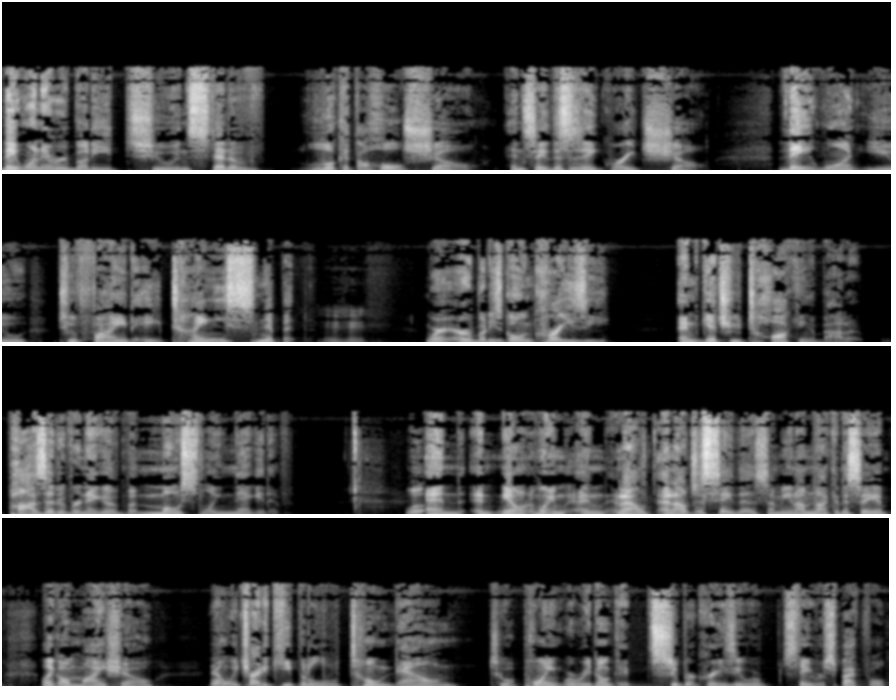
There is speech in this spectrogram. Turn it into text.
they want everybody to instead of look at the whole show and say this is a great show they want you to find a tiny snippet mm-hmm. where everybody's going crazy and get you talking about it, positive or negative, but mostly negative. Well- and and you know, and and I'll and I'll just say this. I mean, I'm not going to say it like on my show. You know, we try to keep it a little toned down to a point where we don't get super crazy. We stay respectful.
